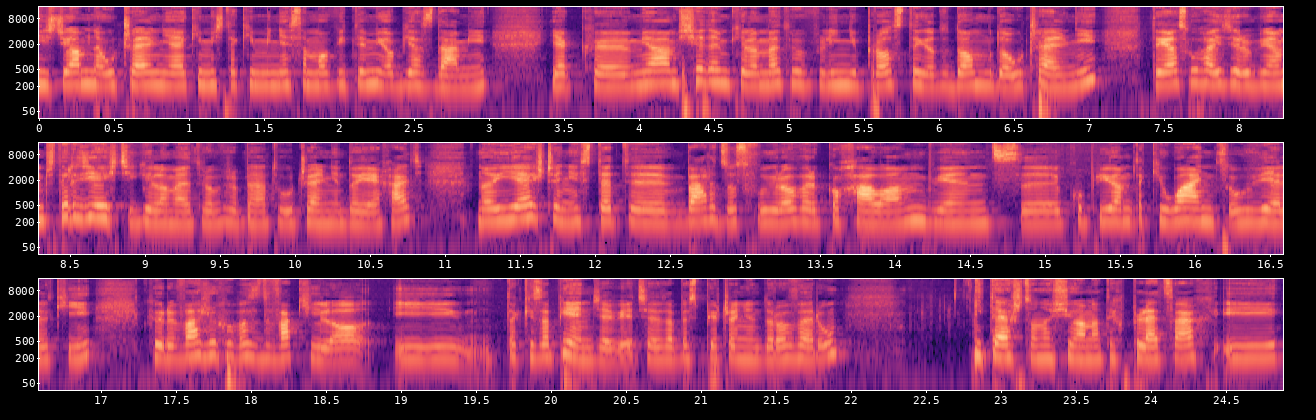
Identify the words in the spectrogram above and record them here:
Jeździłam na uczelnię jakimiś takimi niesamowitymi objazdami. Jak e, miałam 7 km linii prostej od domu do uczelni, to ja słuchajcie, robiłam 40 km, żeby na tę uczelnię dojechać. No i jeszcze niestety bardzo swój rower kochałam, więc e, kupiłam taki łańcuch wielki, który waży chyba z 2 kg i takie zapięcie, wiecie, zabezpieczenie do roweru. I też to nosiłam na tych plecach i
